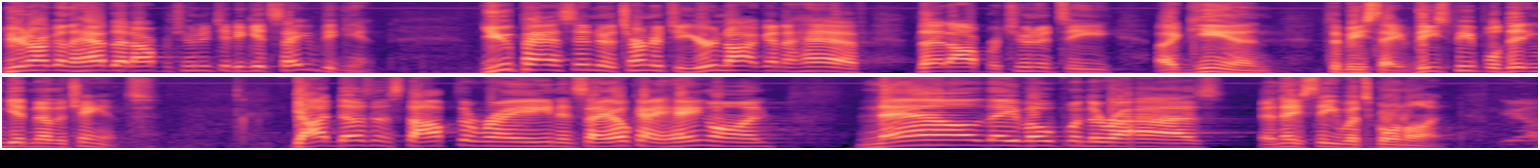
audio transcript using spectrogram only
You're not going to have that opportunity to get saved again. You pass into eternity, you're not going to have that opportunity again to be saved. These people didn't get another chance. God doesn't stop the rain and say, okay, hang on. Now they've opened their eyes and they see what's going on. Yeah.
